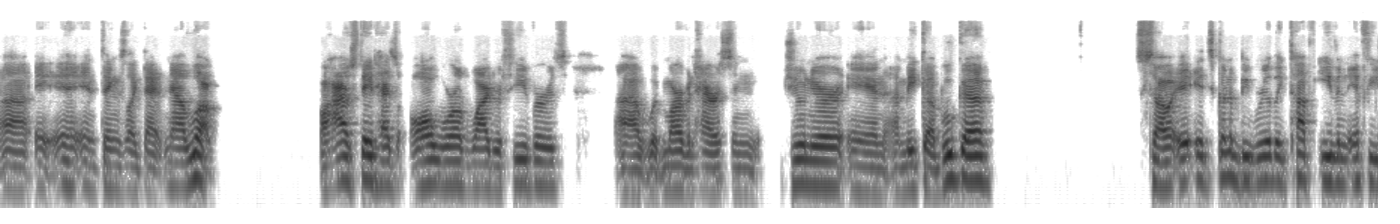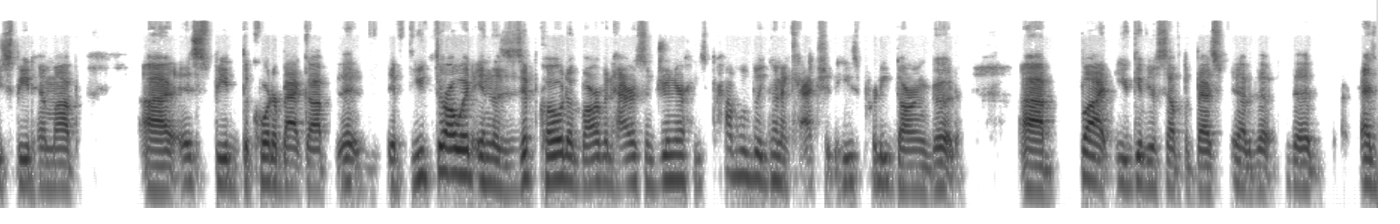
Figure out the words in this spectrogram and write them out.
uh, and, and things like that. Now, look, Ohio State has all world wide receivers uh, with Marvin Harrison Jr. and Emeka Egbuka. So it, it's going to be really tough, even if you speed him up. uh, speed the quarterback up. If you throw it in the zip code of Marvin Harrison Jr., he's probably going to catch it. He's pretty darn good. Uh, but you give yourself the best, uh, the the as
